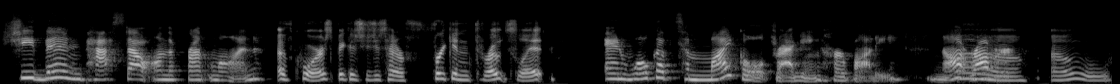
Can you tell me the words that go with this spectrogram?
She then passed out on the front lawn Of course, because she just had her freaking throat slit. and woke up to Michael dragging her body, not ah, Robert. Oh. Oh.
